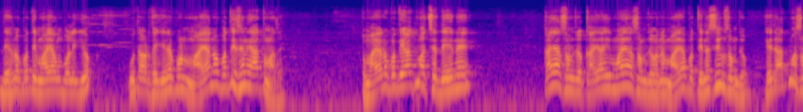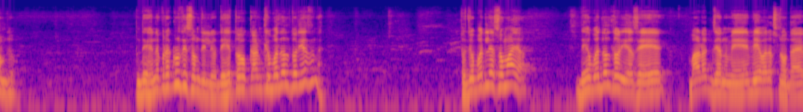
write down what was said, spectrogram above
દેહનો પતિ માયા હું બોલી ગયો. ઉતાવળ થઈ ગઈ છે, પણ માયાનો પતિ છે ને આત્મા છે. તો માયાનો પતિ આત્મા જ છે, દેહને કાયા સમજો? કાયા એ માયા સમજો અને માયાપતિને શિવ સમજો. એ જ આત્મા સમજો. દેહને પ્રકૃતિ સમજી લ્યો. દેહ તો કારણ કે બદલતો રહે છે ને. તો જો બદલે તો માયા, દેહ બદલતો રહે છે. બાળક જન્મે, બે વર્ષનો થાય,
